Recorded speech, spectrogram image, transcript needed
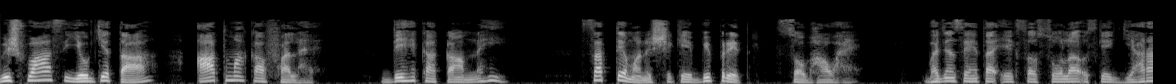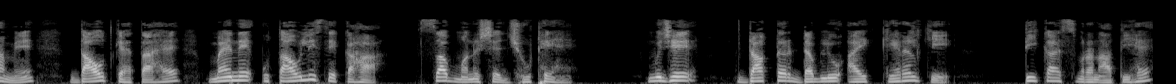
विश्वास योग्यता आत्मा का फल है। देह का काम नहीं, सत्य मनुष्य के विपरीत स्वभाव है। भजन संहिता 116 उसके 11 में दाऊद कहता है, मैंने उतावली से कहा, सब मनुष्य झूठे हैं। मुझे डॉक्टर डब्ल्यू आई केरल की टीका स्मरण आती है।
